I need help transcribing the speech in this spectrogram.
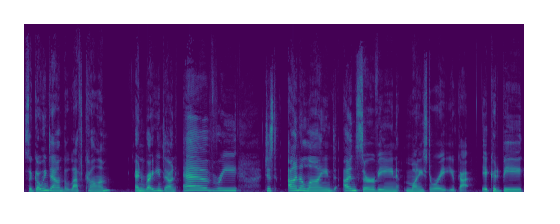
So going down the left column and writing down every just unaligned, unserving money story you've got. It could be,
